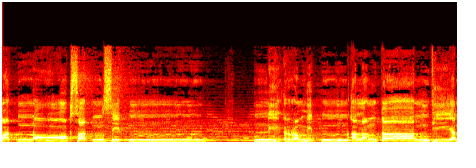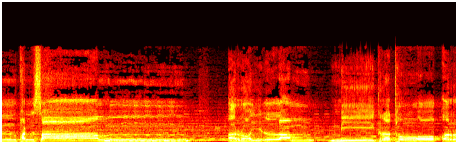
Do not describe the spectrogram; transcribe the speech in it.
วัดนอกศักดิ์สิทธิ์นิรมิตอลังการเทียนพันสามอร่อยล้ำมีกระโทกร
